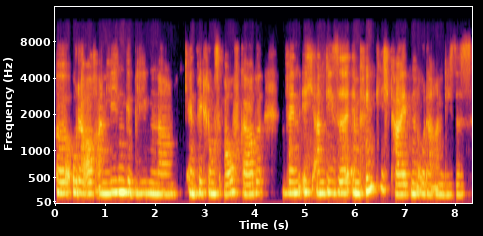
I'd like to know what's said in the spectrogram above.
äh, oder auch an liegen gebliebener Entwicklungsaufgabe, wenn ich an diese Empfindlichkeiten oder an dieses,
